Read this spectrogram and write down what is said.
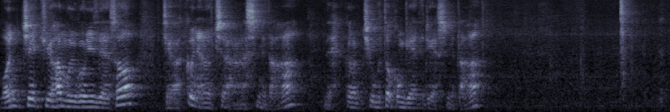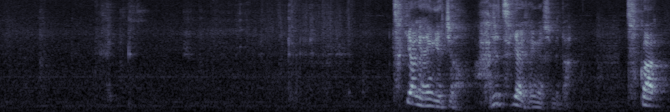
원체 귀한 물건이 돼서 제가 꺼내놓지 않았습니다. 네, 그럼 지금부터 공개해드리겠습니다. 특이하게 생겼죠. 아주 특이하게 생겼습니다. 투각,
